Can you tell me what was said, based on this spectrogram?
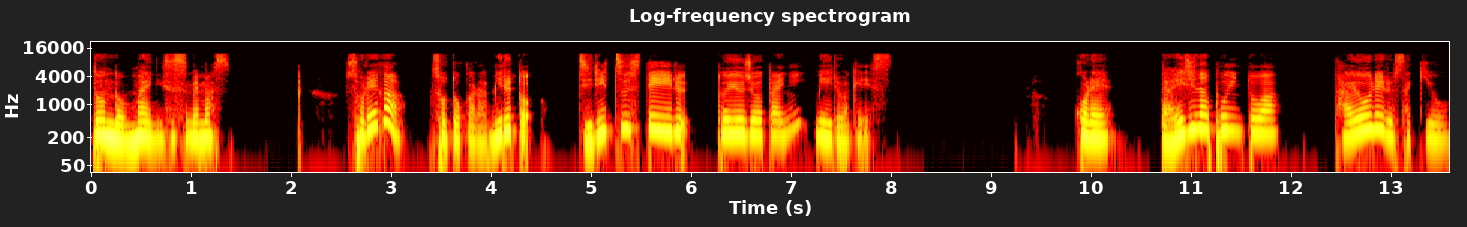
どんどん前に進めます。それが外から見ると自立しているという状態に見えるわけです。これ大事なポイントは頼れる先を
